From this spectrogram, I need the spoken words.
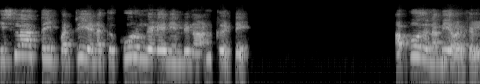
இஸ்லாத்தை பற்றி எனக்கு கூறுங்களேன் என்று நான் கேட்டேன். அப்போது நபி அவர்கள்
